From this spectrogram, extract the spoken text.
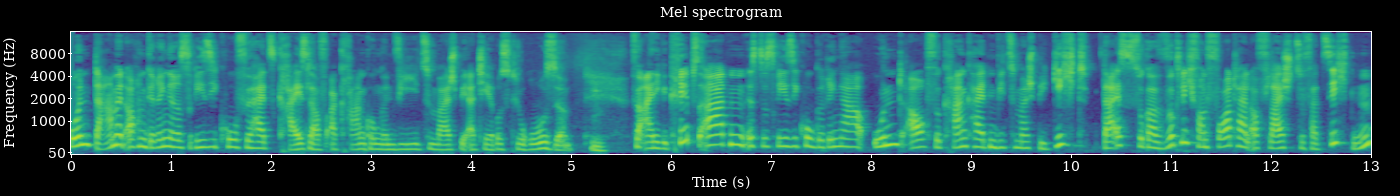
und damit auch ein geringeres Risiko für Herz-Kreislauf-Erkrankungen wie zum Beispiel Arteriosklerose. Mhm. Für einige Krebsarten ist das Risiko geringer und auch für Krankheiten wie zum Beispiel Gicht. Da ist es sogar wirklich von Vorteil, auf Fleisch zu verzichten,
